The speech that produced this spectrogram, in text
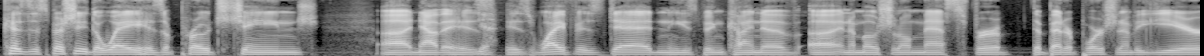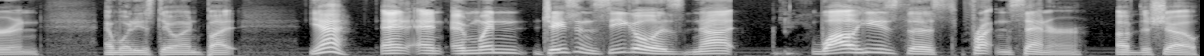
because especially the way his approach changed uh, now that his Yeah. his wife is dead and he's been kind of uh, an emotional mess for the better portion of a year and and what he's doing. But yeah, and and and when Jason Segel is not, while he's the front and center of the show,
